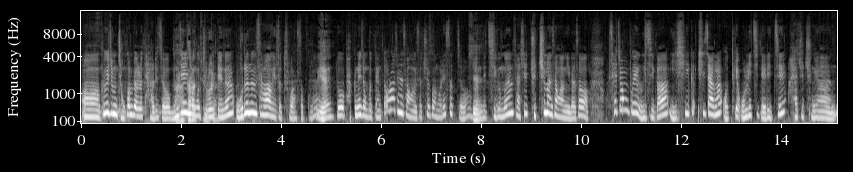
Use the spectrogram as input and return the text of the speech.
어, 그게 좀 정권별로 다르죠. 문재인 아, 정부 들어올 때는 오르는 상황에서 들어왔었고요. 예. 또 박근혜 정부 때는 떨어지는 상황에서 출범을 했었죠. 예. 근데 지금은 사실 주춤한 상황이라서 새 정부의 의지가 이 시, 시장을 어떻게 올릴지 내릴지 아주 중요한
